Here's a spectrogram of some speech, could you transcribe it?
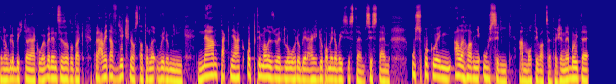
jenom kdo by chtěl nějakou evidenci za to, tak právě ta vděčnost a tohle uvědomění nám tak nějak optimalizuje dlouhodobě náš dopaminový systém, systém uspokojení, ale hlavně úsilí a motivace. Takže nebojte,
